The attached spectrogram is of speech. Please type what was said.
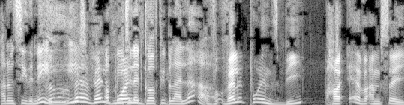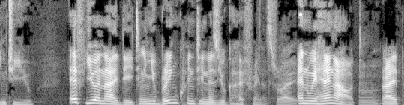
I don't see the need No, they're valid of me to let go of people I love. v- valid points, B. However, I'm saying to you, if you and I are dating and you bring Quentin as your guy friend, That's right. and we hang out, mm. right?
